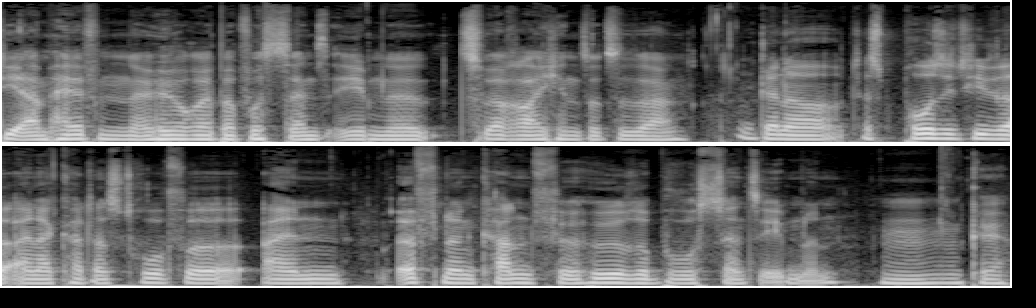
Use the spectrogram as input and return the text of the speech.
die einem helfen, eine höhere Bewusstseinsebene zu erreichen, sozusagen. Genau, das Positive einer Katastrophe einen öffnen kann für höhere Bewusstseinsebenen. Hm, okay.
